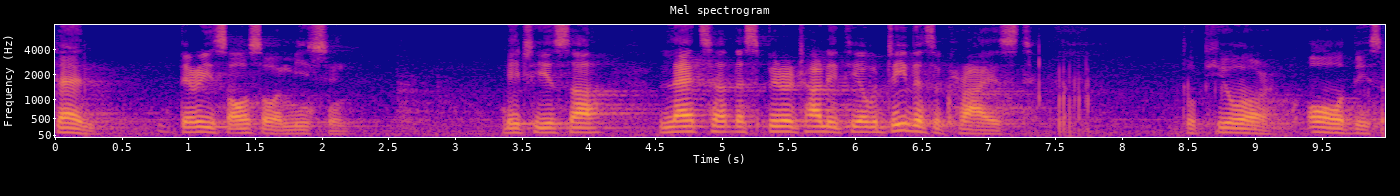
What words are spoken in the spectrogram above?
then there is also a mission, which is uh, let the spirituality of Jesus Christ to cure all these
